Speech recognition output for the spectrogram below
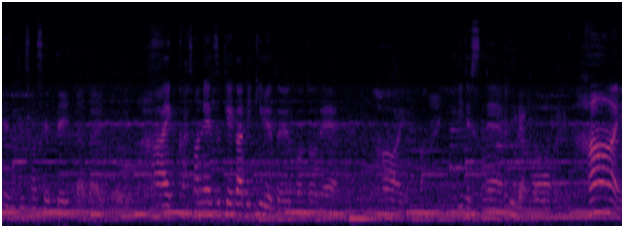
展示させていただいております。はい、重ね付けができるということで、はい、あいいですね。ありがとうございますはい、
